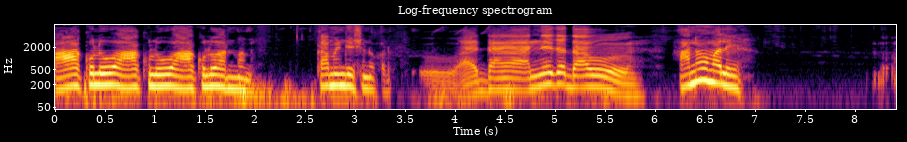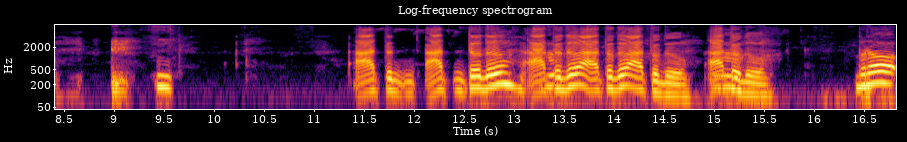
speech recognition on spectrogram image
ఆకులు ఆకులు ఆకులు అన్నాను. కామెంట్ చేసిండు ఒకడు. అన్నీ దావు. అను మళ్ళీ. ఆతు ఆతుదు ఆతుదు ఆతుదు ఆతుదు ఆతుదు. బ్రో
